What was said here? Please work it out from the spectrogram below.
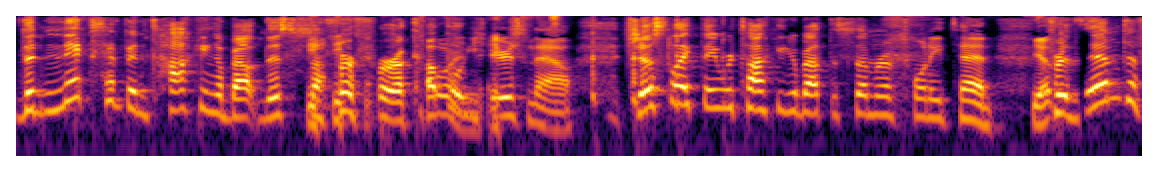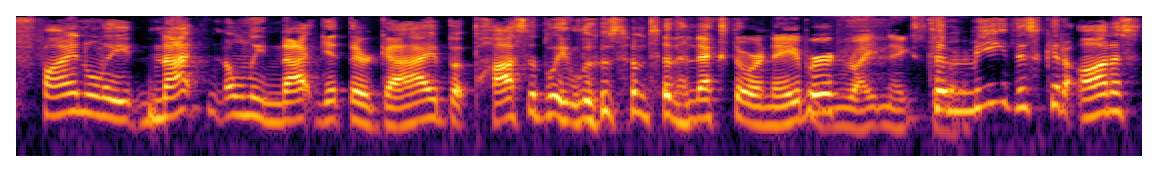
the Knicks have been talking about this summer for a couple Poor years now, just like they were talking about the summer of 2010. Yep. For them to finally not only not get their guy, but possibly lose him to the next door neighbor, Right next to door. me, this could honest,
